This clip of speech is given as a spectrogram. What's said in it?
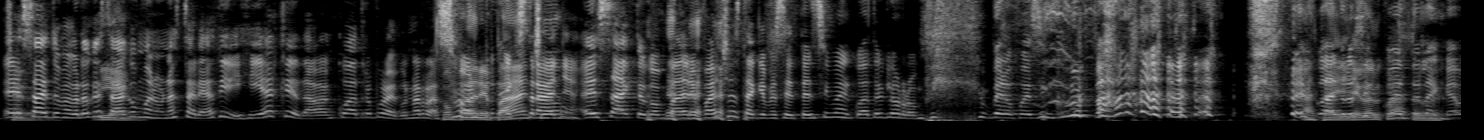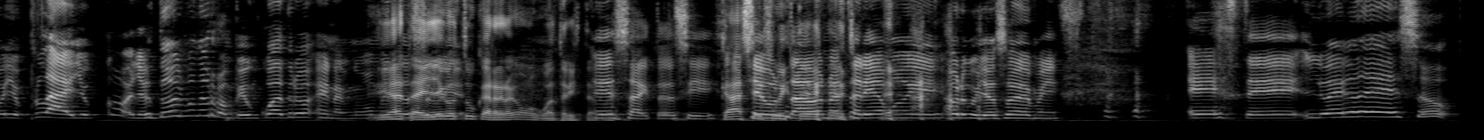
chévere. Exacto, me acuerdo que estaba Bien. como en unas tareas dirigidas que daban cuatro por alguna razón Padre Pancho. extraña. Exacto, con Padre Pancho hasta que me senté encima del cuatro y lo rompí, pero fue sin culpa. el Hasta ahí cuatro llegó se el puesto en la cuatro. cama yo, play, yo, coño, todo el mundo rompió un cuatro en algún momento. Y hasta ahí llegó tu carrera como cuatrista. pues. Exacto, sí. Casi Che Hurtado fuiste- no estaría muy orgulloso de mí. Este, luego de eso,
